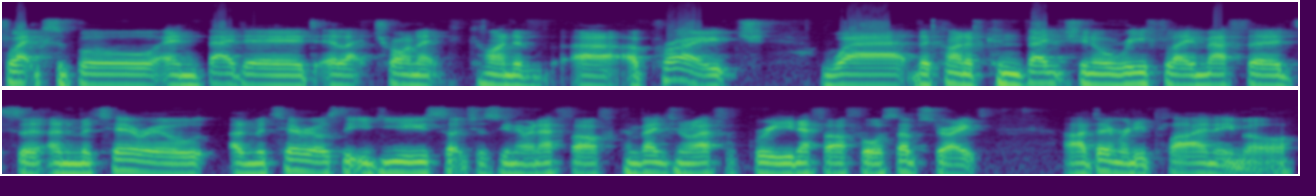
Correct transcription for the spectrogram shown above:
flexible, embedded, electronic kind of uh, approach, where the kind of conventional reflow methods and material and materials that you'd use, such as you know an FR conventional FR green FR4 substrate, uh, don't really apply anymore.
